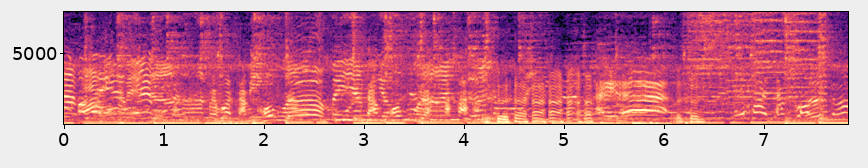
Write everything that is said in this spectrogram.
น้ไปว่าสังคมเด้อำไปผู้ยังสังยคมมเลยงานเกินไอ้แท้ไปว่าสังคมเนาะ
